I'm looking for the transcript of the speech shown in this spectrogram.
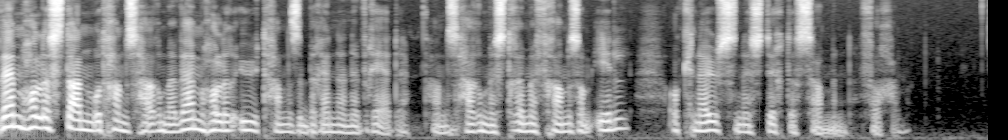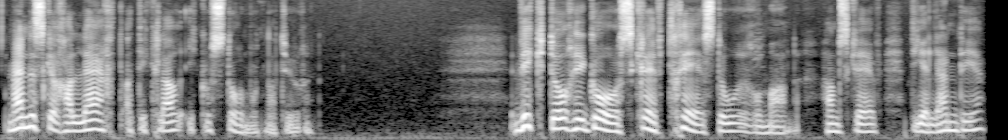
Hvem holder stand mot hans harme, hvem holder ut hans brennende vrede? Hans harme strømmer fram som ild, og knausene styrter sammen for ham. Mennesker har lært at de klarer ikke å stå mot naturen. Victor Hugo skrev tre store romaner. Han skrev De elendige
